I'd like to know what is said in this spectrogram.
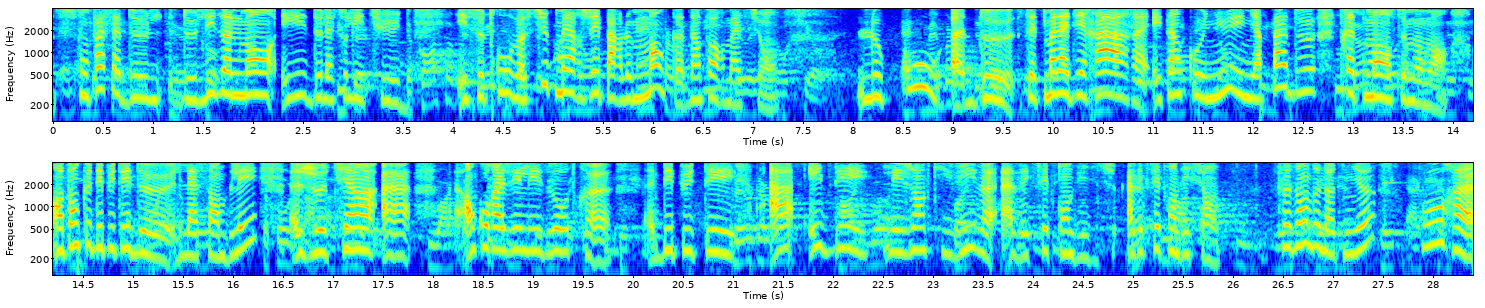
font face à de, de l'isolement et de la solitude et se trouvent submergés par le manque d'informations. Le coût euh, de cette maladie rare est inconnu et il n'y a pas de traitement en ce moment. En tant que député de l'Assemblée, je tiens à encourager les autres euh, députés à aider les gens qui vivent avec cette condition. Avec cette condition. Faisons de notre mieux pour euh,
